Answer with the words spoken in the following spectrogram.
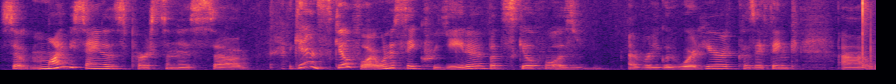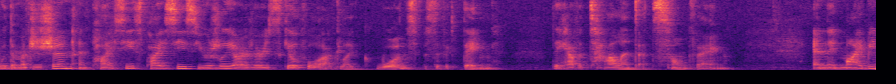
So might be saying that this person is uh, again skillful. I want to say creative, but skillful is a really good word here because I think uh, with the magician and Pisces, Pisces usually are very skillful at like one specific thing. They have a talent at something. And it might be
